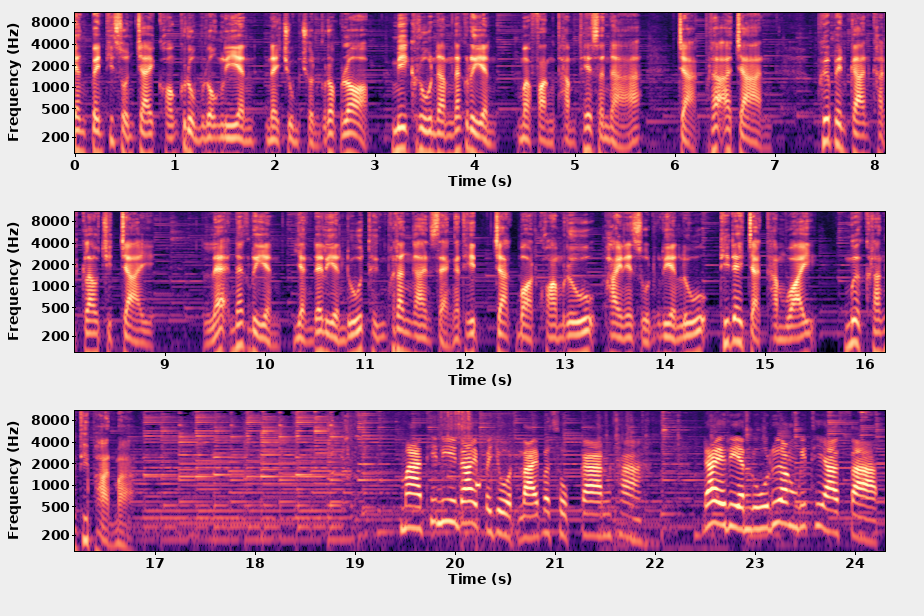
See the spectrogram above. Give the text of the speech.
ยังเป็นที่สนใจของกลุ่มโรงเรียนในชุมชนรอบๆ มีครูนำนักเรียนมาฟังธรรมเทศนา จากพระอาจารย์ เพื่อเป็นการขัดเกลาจิตใจ และนักเรียนยังได้เรียนรู้ถึงพลังงานแสงอาทิตย์ จากบอร์ดความรู้ภายในศูนย์เรียนรู้ที่ได้จัดทำไว้เมื่อครั้งที่ผ่านมา มาที่นี่ได้ประโยชน์หลายประสบการณ์ค่ะ ได้เรียนรู้เรื่องวิทยาศาสตร์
